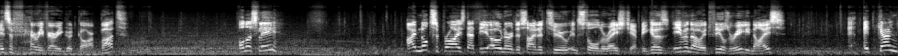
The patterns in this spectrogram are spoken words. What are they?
It's a very, very good car, but honestly, I'm not surprised that the owner decided to install the RaceChip because even though it feels really nice, it can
